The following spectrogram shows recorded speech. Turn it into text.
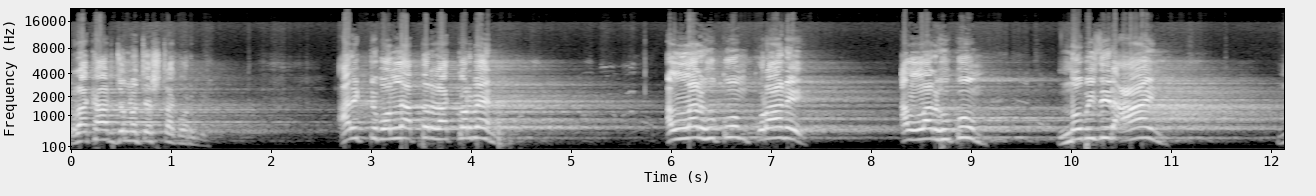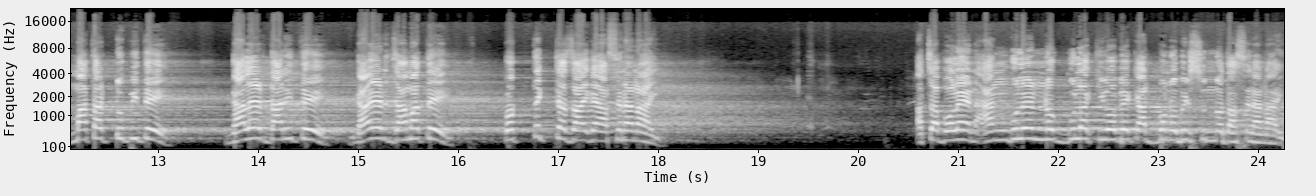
রাখার জন্য চেষ্টা করবে। আরেকটু বললে আপনারা রাগ করবেন? আল্লাহর হুকুম কোরআনে, আল্লাহর হুকুম নবীজির আইন মাথার টুপিতে, গালের দাড়িতে, গায়ের জামাতে প্রত্যেকটা জায়গায় আছে না নাই? আচ্ছা বলেন, আঙ্গুলের নখগুলা কীভাবে কাটবো নবীর সুন্নত আছে না নাই?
